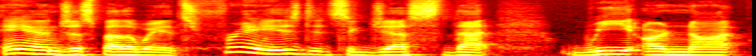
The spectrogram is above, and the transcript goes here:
And just by the way it's phrased, it suggests that we are not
